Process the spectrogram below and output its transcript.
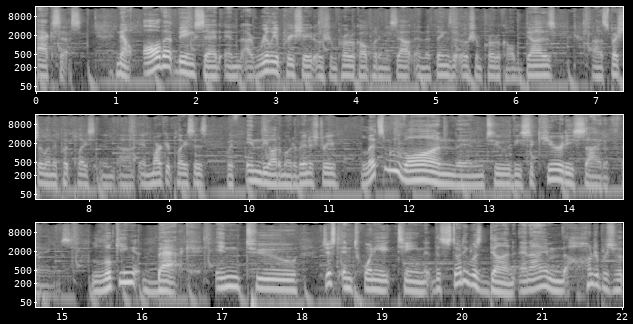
access. Now, all that being said, and I really appreciate Ocean Protocol putting this out and the things that Ocean Protocol does, uh, especially when they put place in, uh, in marketplaces within the automotive industry. Let's move on then to the security side of things. Looking back into just in 2018, the study was done, and I am 100%,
